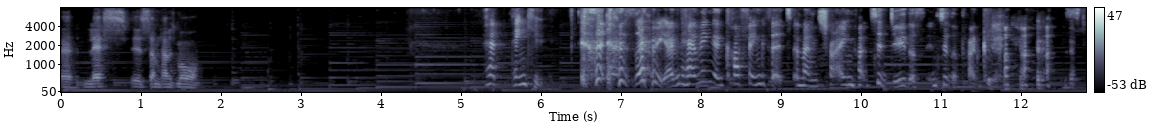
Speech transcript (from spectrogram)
uh, less is sometimes more. Pat, thank you. Sorry, I'm having a coughing fit, and I'm trying not to do this into the podcast.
